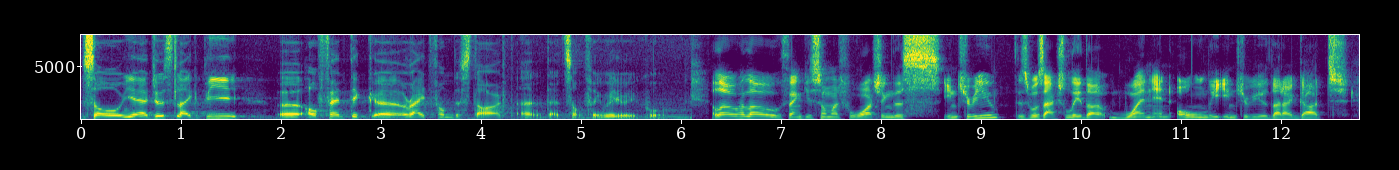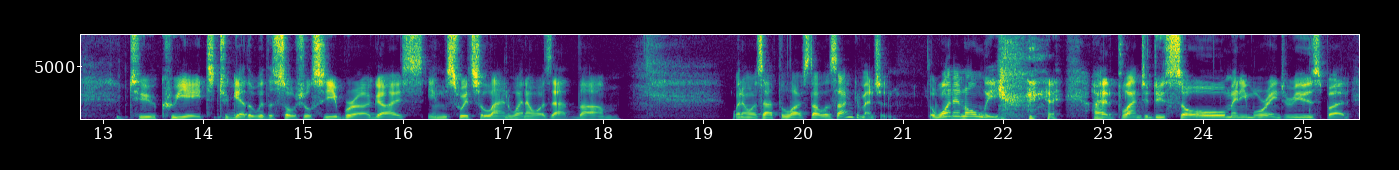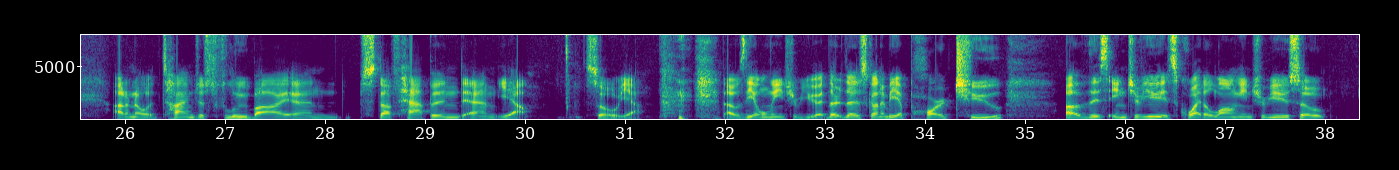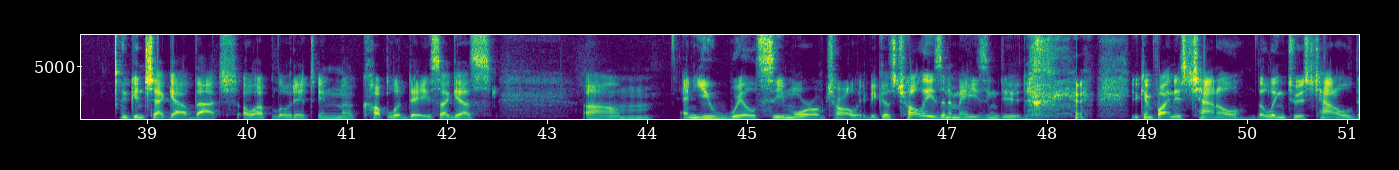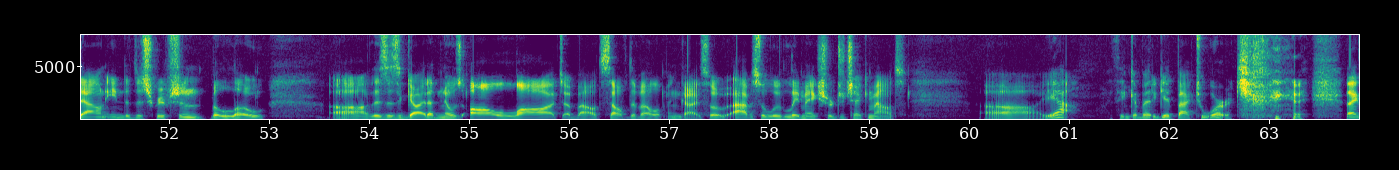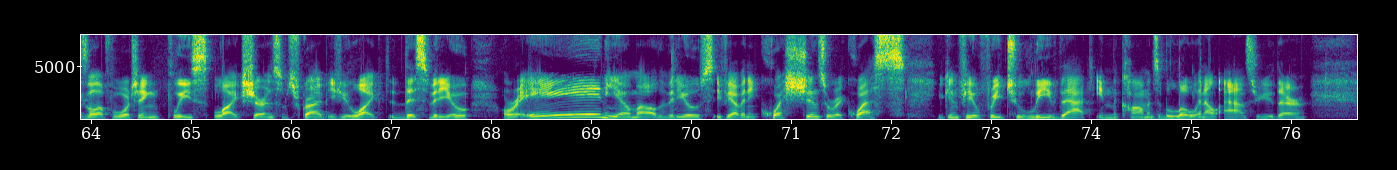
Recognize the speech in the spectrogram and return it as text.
So yeah just like be uh, authentic uh, right from the start. And that's something really really cool. Hello hello. Thank you so much for watching this interview. This was actually the one and only interview that I got to create together with the social zebra guys in Switzerland when I was at the um, when I was at the Lifestyle Design Convention. The one and only. I had planned to do so many more interviews, but I don't know, time just flew by and stuff happened and yeah. So yeah, that was the only interview. There, there's gonna be a part two of this interview. It's quite a long interview, so you can check out that. I'll upload it in a couple of days, I guess. Um, and you will see more of Charlie because Charlie is an amazing dude. you can find his channel, the link to his channel down in the description below. Uh, this is a guy that knows a lot about self-development guys, so absolutely make sure to check him out. Uh, yeah, I think I better get back to work. Thanks a lot for watching. Please like, share, and subscribe if you liked this video or any of my other videos. If you have any questions or requests, you can feel free to leave that in the comments below and I'll answer you there.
